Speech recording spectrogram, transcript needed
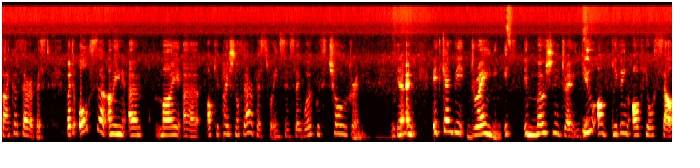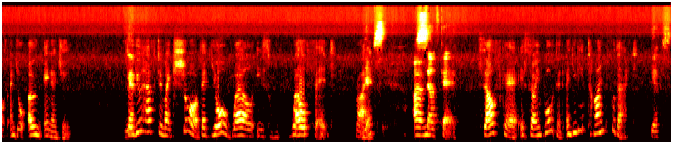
psychotherapist but also i mean um, my uh, occupational therapists for instance they work with children mm-hmm. you know mm-hmm. and it can be draining it's emotionally draining yeah. you are giving off yourself and your own energy So you have to make sure that your well is well fed, right? Yes. Um, self care. Self care is so important, and you need time for that. Yes.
